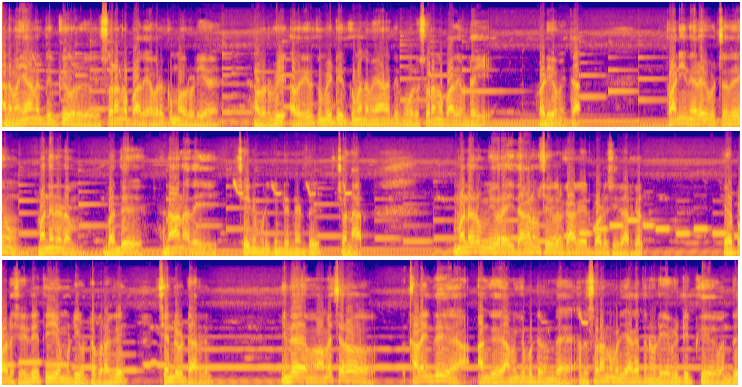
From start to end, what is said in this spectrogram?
அந்த மயானத்திற்கு ஒரு சுரங்கப்பாதை அவருக்கும் அவருடைய அவர் வீ அவர் இருக்கும் வீட்டிற்கும் அந்த மயானத்திற்கும் ஒரு சுரங்கப்பாதை ஒன்றை வடிவமைத்தார். பணி நிறைவு பெற்றதையும் மன்னனிடம் வந்து நான் அதை செய்து முடிக்கின்றேன் என்று சொன்னார். மன்னரும் இவரை தகனம் செய்வதற்காக ஏற்பாடு செய்தார்கள். ஏற்பாடு செய்து தீயை மூட்டி விட்ட பிறகு சென்று விட்டார்கள். இந்த அமைச்சரோ கலைந்து அங்கு அமைக்கப்பட்டிருந்த அந்த சுரங்கம் வழியாக தன்னுடைய வீட்டிற்கு வந்து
